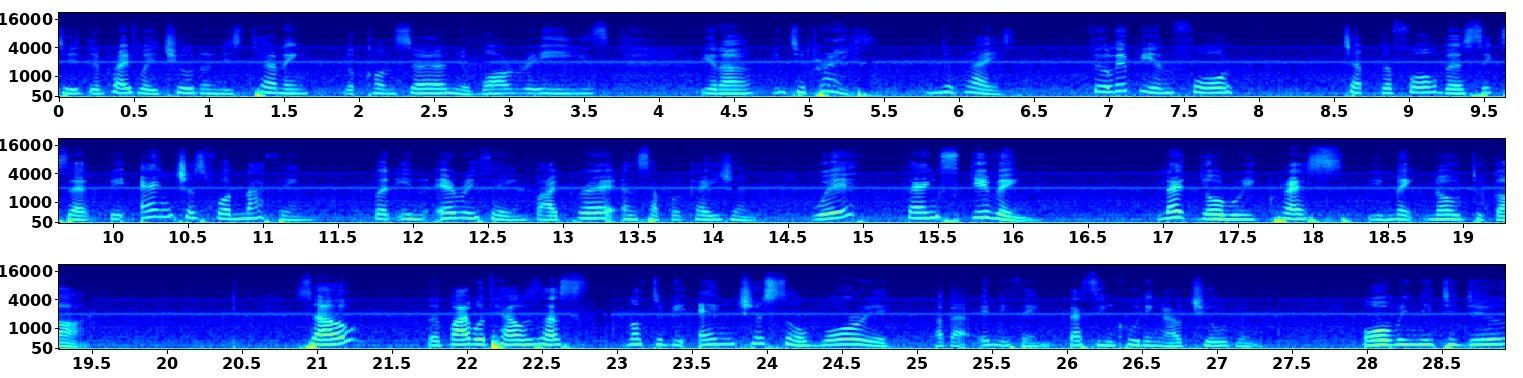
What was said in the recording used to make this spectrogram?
to, to pray for your children is turning your concern, your worries, you know, into praise, into praise. Philippians 4 chapter 4, verse 6 said, Be anxious for nothing, but in everything, by prayer and supplication, with thanksgiving, let your requests be made known to God. So, the Bible tells us not to be anxious or worry about anything. That's including our children. All we need to do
